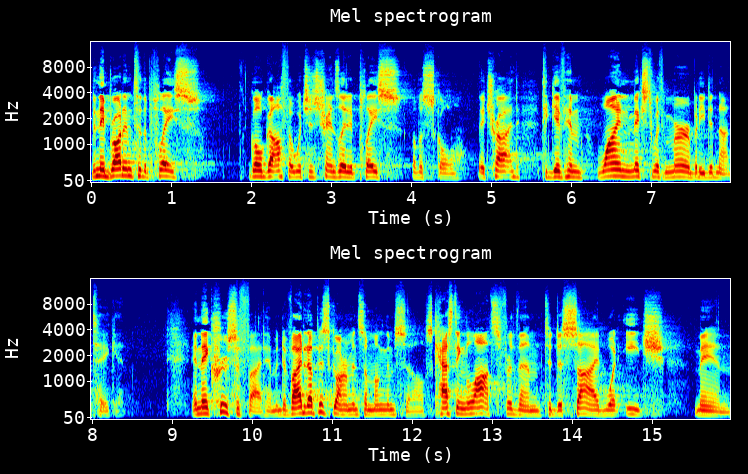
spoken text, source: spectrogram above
Then they brought him to the place, Golgotha, which is translated place of a skull. They tried to give him wine mixed with myrrh, but he did not take it. And they crucified him and divided up his garments among themselves, casting lots for them to decide what each man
